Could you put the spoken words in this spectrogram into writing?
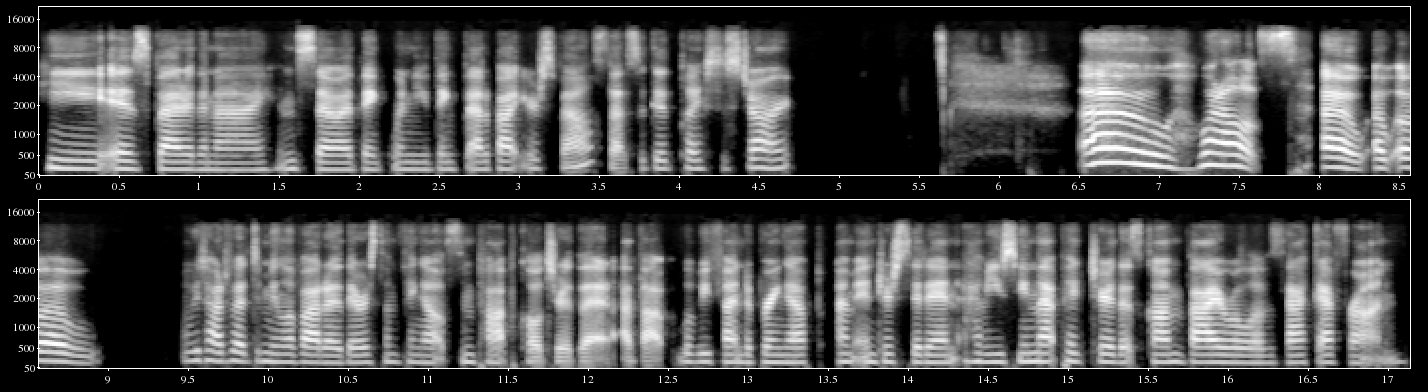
he is better than I. And so I think when you think that about your spouse, that's a good place to start. Oh, what else? Oh, oh, oh. We talked about Demi Lovato. There was something else in pop culture that I thought would be fun to bring up. I'm interested in. Have you seen that picture that's gone viral of Zac Efron?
